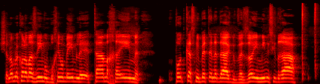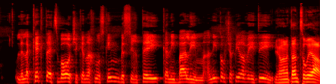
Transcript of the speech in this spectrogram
שלום לכל המאזינים וברוכים הבאים לטעם החיים, פודקאסט מבית עין הדג, וזוהי מיני סדרה ללקק את האצבעות, שכן אנחנו עוסקים בסרטי קניבלים. אני תום שפירא ואיתי. יונתן צוריה.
